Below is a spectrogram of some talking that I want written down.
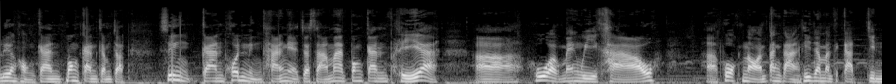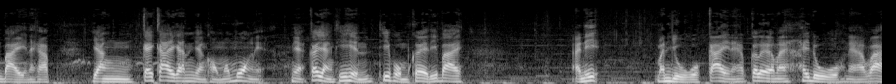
เรื่องของการป้องกันกำจัด ซึ่งการพ่นหนึ่งครั้งเนี่ยจะสามารถป้องกันเพลี้ยพวกแมงวีขาว พวกหนอนต่างๆ ที่จะมันกัดกินใบนะครับ อย่างใกล้ๆกันอย่างของมะม่วงเนี่ยเนี่ยก็อย่างที่เห็นที่ผมเคยอธิบาย อันนี้มันอยู่ใกล้นะครับก็เลยมาให้ดูนะครับว่า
